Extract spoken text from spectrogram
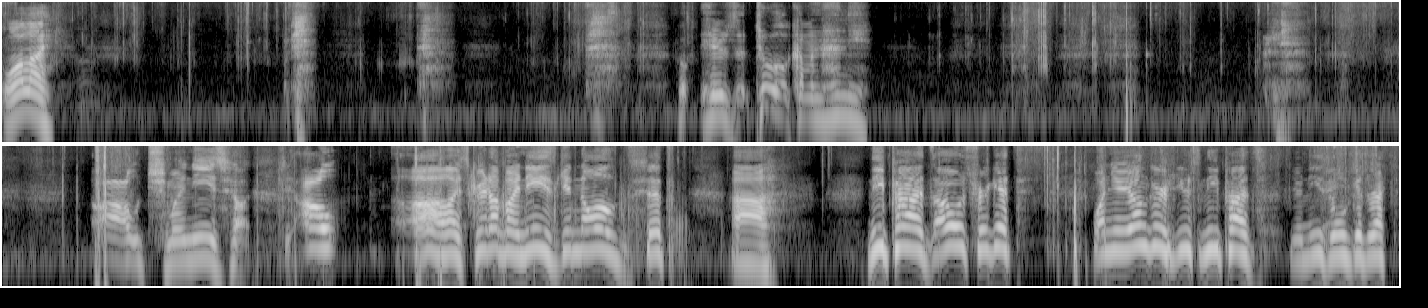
Walleye. Oh, here's a tool coming handy. Ouch, my knees. Oh, oh, I screwed up my knees, getting old. Shit. Uh, knee pads, I always forget. When you're younger, use knee pads. Your knees won't get wrecked.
